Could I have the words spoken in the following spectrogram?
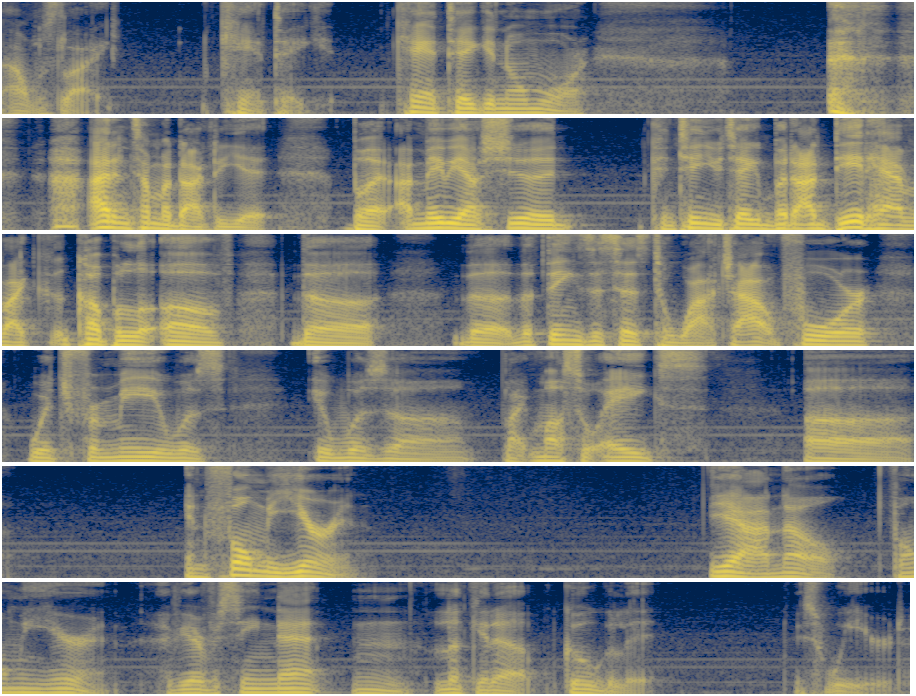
I was like, can't take it. Can't take it no more. I didn't tell my doctor yet, but maybe I should continue taking. But I did have like a couple of the the the things it says to watch out for, which for me was it was uh like muscle aches, uh, and foamy urine. Yeah, I know foamy urine. Have you ever seen that? Mm, look it up. Google it. It's weird.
